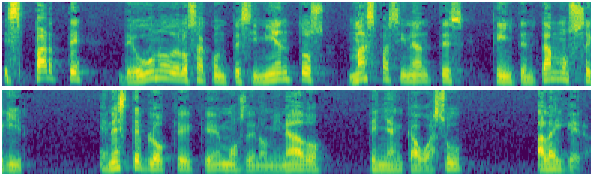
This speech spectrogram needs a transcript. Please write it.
es parte de uno de los acontecimientos más fascinantes que intentamos seguir en este bloque que hemos denominado de a la higuera.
